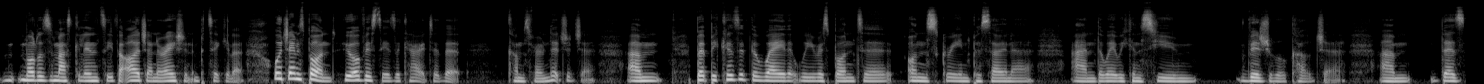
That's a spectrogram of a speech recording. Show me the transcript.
models of masculinity for our generation in particular, or James Bond, who obviously is a character that comes from literature. Um, but because of the way that we respond to on screen persona and the way we consume visual culture, um, there's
